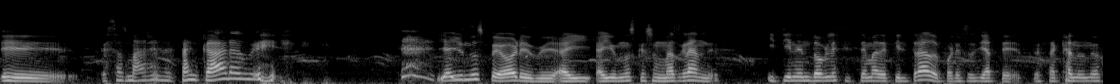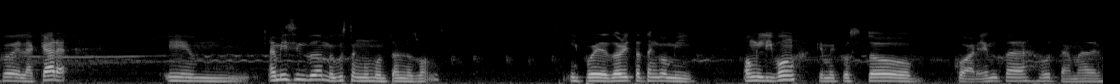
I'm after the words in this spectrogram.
eh, esas madres están caras, güey. y hay unos peores, Hay, hay unos que son más grandes y tienen doble sistema de filtrado, por eso ya te, sacan un ojo de la cara. Em, a mí sin duda me gustan un montón los bongs. Y pues ahorita tengo mi Only Bong que me costó 40, puta madre.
